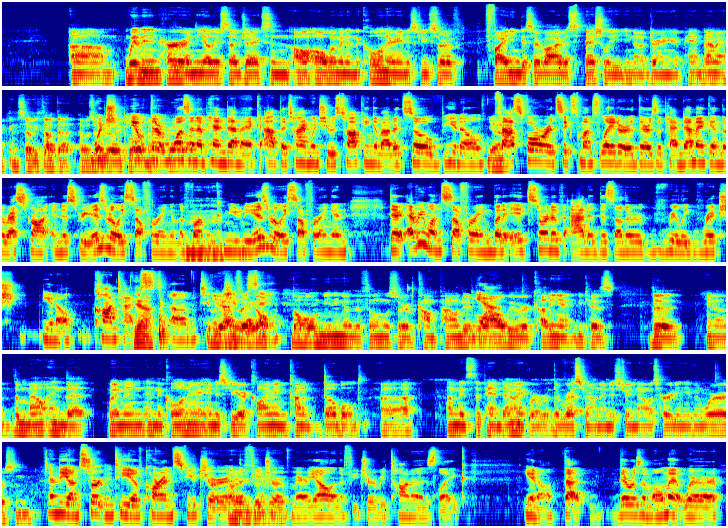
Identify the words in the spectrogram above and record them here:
um, women, her, and the other subjects, and all, all women in the culinary industry sort of fighting to survive, especially you know during a pandemic. And so we thought that that was which a really cool. it, there wasn't a pandemic at the time when she was talking about it so you know Yeah. fast forward six months later there's a pandemic and the restaurant industry is really suffering and the farming community is really suffering and there everyone's suffering, but it sort of added this other really rich, you know, context um, to what yeah, she was like saying. the, the whole meaning of the film was sort of compounded Yeah. while we were cutting it because the you know the mountain that women in the culinary industry are climbing kind of doubled uh, amidst the pandemic, where the restaurant industry now is hurting even worse. And And the uncertainty of Karin's future and Right, the future of Marielle and the future of Itana is like, you know, that there was a moment where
